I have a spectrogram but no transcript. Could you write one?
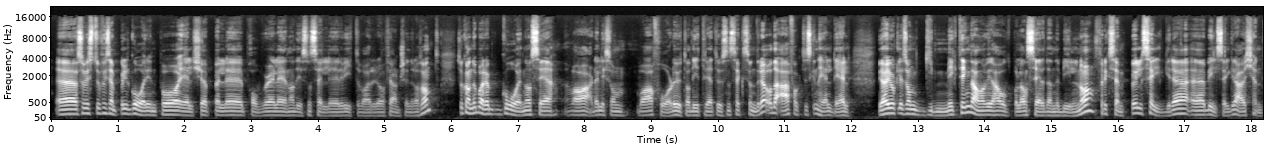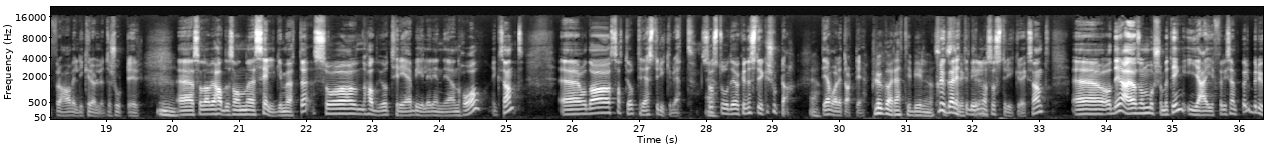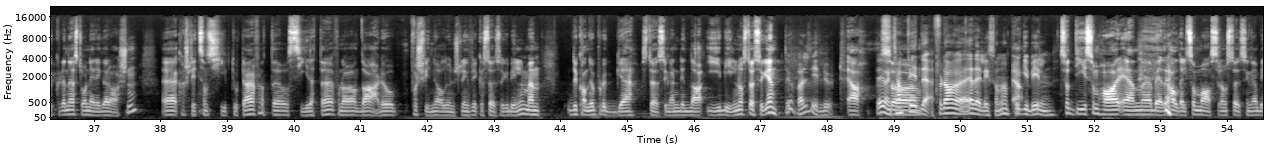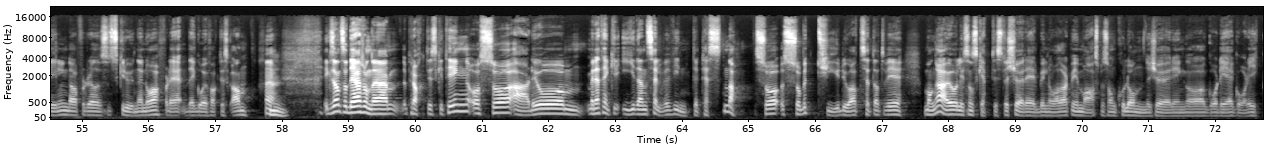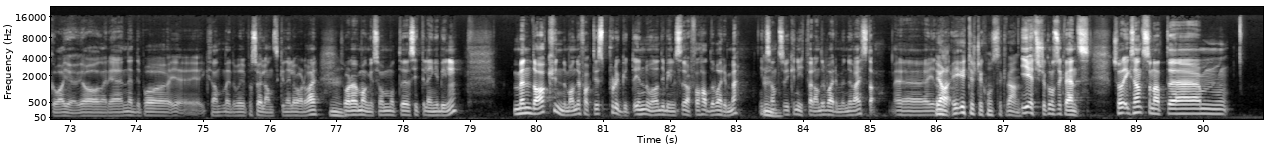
Eh, så hvis du f.eks. går inn på Elkjøp eller Power eller en av de som selger hvitevarer og fjernsyner og sånt, så kan du bare gå inn og se hva er det liksom, hva får du ut av de 3600, og det er faktisk en hel del. Vi har gjort litt sånn gimmick-ting da, når vi har holdt på å lansere denne bilen nå. Eksempel selgere, eh, bilselgere er jo kjent for å ha veldig krøllete skjorter. Mm. så da vi hadde sånn eh, selgermøte, så hadde vi jo tre biler inne i en hall, ikke sant? Eh, og da satte de opp tre strykebrett. Så sto de og kunne stryke skjorta. Ja. Det var litt artig. Plugga rett i bilen. og så Plugga rett i bilen, og så stryker du, ikke sant. Uh, og det er jo sånne morsomme ting. Jeg for eksempel bruker det når jeg står nede i garasjen. Uh, kanskje litt sånn kjipt gjort der for at, uh, å si dette, for da, da det jo, forsvinner jo alle unnskyldninger for ikke å støvsuge bilen. Men du kan jo plugge støvsugeren din da i bilen og støvsuge den. Det er jo veldig lurt. Ja, Det er jo en kjempeidé, for da er det liksom en plugg i bilen. Så de som har en eh, bedre halvdel som maser om støvsuging av bilen, da får dere skru ned nå, for det, det går jo faktisk an. Ikke sant? Så det er sånne praktiske ting. Og så er det jo Men jeg tenker i den selve vintertesten, da, så, så betyr det jo at sett at vi Mange er jo litt sånn skeptiske til å kjøre elbil nå. Det har vært mye mas med sånn kolonnekjøring og går det, går det ikke, og hva gjør vi? Og der, nede på, ikke sant, nedover på Sørlandsken eller hva det var, så var det mange som måtte sitte lenge i bilen. Men da kunne man jo faktisk plugget inn noen av de bilene som i hvert fall hadde varme. Ikke sant? Så vi kunne gitt hverandre varme underveis. da. Uh, i Ja, i ytterste konsekvens. I ytterste konsekvens. Så, ikke sant? Sånn at ehm,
